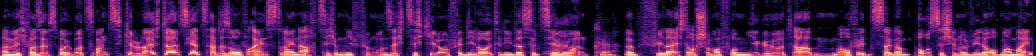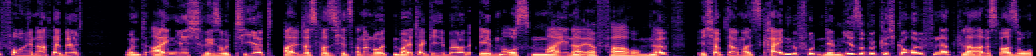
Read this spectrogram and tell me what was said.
Ähm, ich war selbst mal über 20 Kilo leichter als jetzt, hatte so auf 1,83 um die 65 Kilo. Für die Leute, die das jetzt hier hören, okay. äh, vielleicht auch schon mal von mir gehört haben. Auf Instagram poste ich hin und wieder auch mal mein Vorher-Nachher-Bild. Und eigentlich resultiert all das, was ich jetzt anderen Leuten weitergebe, eben aus meiner Erfahrung. Ne? Ich habe damals keinen gefunden, der mir so wirklich geholfen hat. Klar, alles war so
